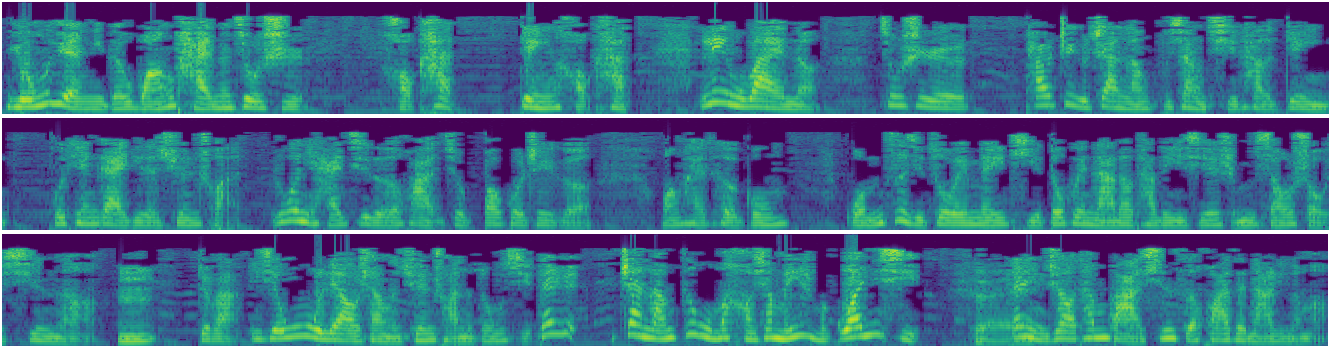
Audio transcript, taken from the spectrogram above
永远你的王牌呢就是好看，电影好看。另外呢，就是它这个战狼不像其他的电影铺天盖地的宣传。如果你还记得的话，就包括这个《王牌特工》，我们自己作为媒体都会拿到他的一些什么小手信啊，嗯，对吧？一些物料上的宣传的东西。但是战狼跟我们好像没什么关系。对。但是你知道他们把心思花在哪里了吗？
